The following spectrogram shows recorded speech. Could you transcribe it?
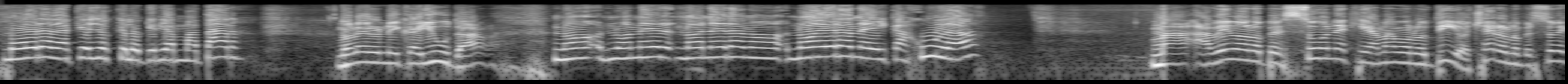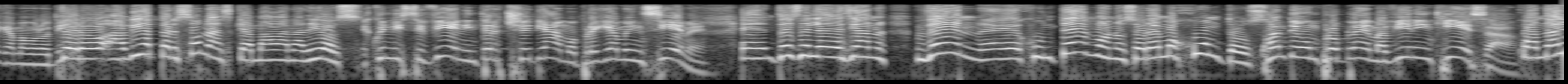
No era de aquellos que lo querían matar. non erano i Caiuta, No, no, er- no eran, no eran el Cajuda, ma avevano persone che amavano Dio, c'erano persone che amavano Dio. pero había personas que amaban a Dios. E quindi se vieni, intercediamo, preghiamo insieme. Entonces le decían, ven, eh, juntémonos, oremos juntos. Quando hai un problema, vieni in chiesa, Cuando, hay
